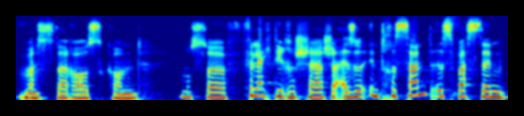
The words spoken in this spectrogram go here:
was da rauskommt. Muss da vielleicht die Recherche. Also interessant ist, was denn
